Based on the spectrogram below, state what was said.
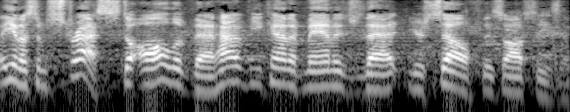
you know, some stress to all of that. How have you kind of managed that yourself this offseason?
